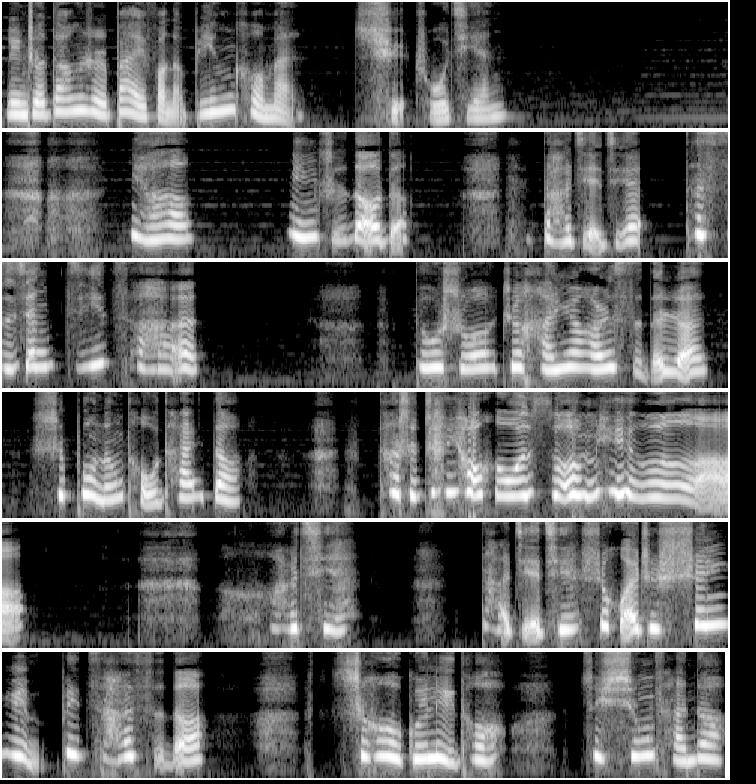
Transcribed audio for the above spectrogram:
领着当日拜访的宾客们去捉奸。娘，您知道的，大姐姐。他死相极惨。都说这含冤而死的人是不能投胎的，他是真要和我索命了啊！而且，大姐姐是怀着身孕被砸死的，这恶鬼里头最凶残的，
